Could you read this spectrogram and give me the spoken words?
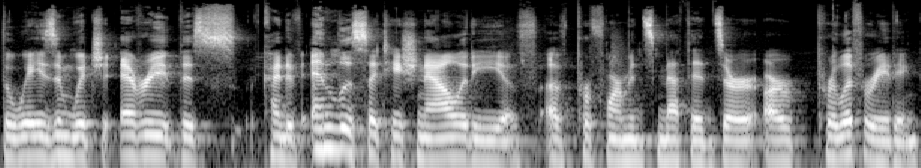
the ways in which every this kind of endless citationality of, of performance methods are, are proliferating,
